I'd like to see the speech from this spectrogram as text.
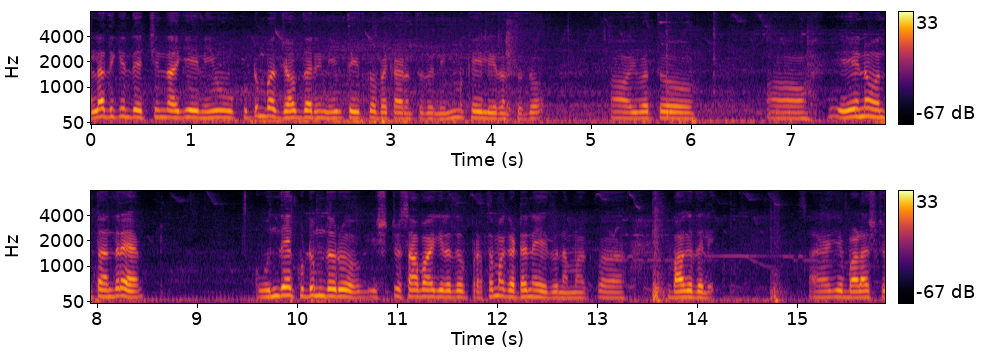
ಎಲ್ಲದಕ್ಕಿಂತ ಹೆಚ್ಚಿನದಾಗಿ ನೀವು ಕುಟುಂಬದ ಜವಾಬ್ದಾರಿ ನೀವು ತೆಗೆದುಕೋಬೇಕಾದಂಥದ್ದು ನಿಮ್ಮ ಕೈಲಿರೋಂಥದ್ದು. ಇವತ್ತು ಏನು ಅಂತಂದರೆ ಒಂದೇ ಕುಟುಂಬದವರು ಇಷ್ಟು ಸಾವಾಗಿರೋದು ಪ್ರಥಮ ಘಟನೆ ಇದು ನಮ್ಮ ಭಾಗದಲ್ಲಿ. ಹಾಗಾಗಿ ಭಾಳಷ್ಟು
